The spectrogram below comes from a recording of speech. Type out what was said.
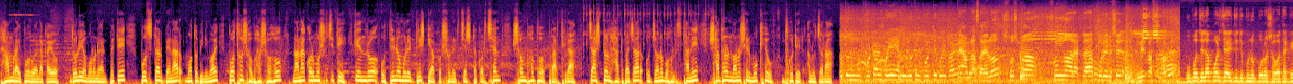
ধামরাই পৌর এলাকায়ও। দলীয় মনোনয়ন পেতে পোস্টার ব্যানার মতবিনিময় পথসভা সহ নানা কর্মসূচিতে কেন্দ্র ও তৃণমূলের দৃষ্টি আকর্ষণের চেষ্টা করছেন সম্ভাব্য প্রার্থীরা। চাষ্টল হাটবাজার ও জনবহুল স্থানে সাধারণ মানুষের মুখেও ভোটের আলোচনা। নতুন ভোটার হয়ে আমি নতুন ভোট দেবো এবার। আমরা চাইলো সুষ্ঠু সুন্দর একটা পরিবেশে নির্বাচন হবে। উপজেলা পর্যায়ে যদি কোনো পৌরসভা থাকে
